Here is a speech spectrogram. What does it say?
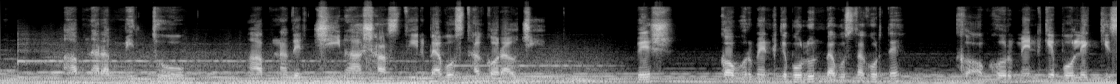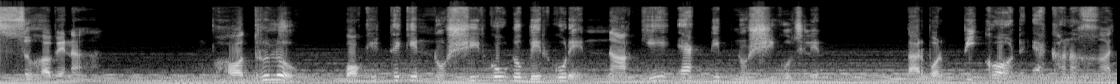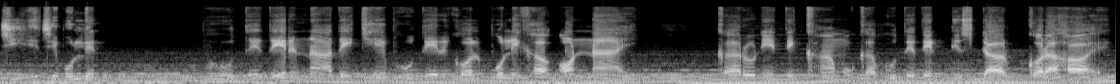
আপনারা মিথ্যু আপনাদের চীনা শাস্তির ব্যবস্থা করা উচিত। বেশ, গভর্নমেন্টকে বলুন ব্যবস্থা করতে। গভর্নমেন্টকে বলে কিচ্ছু হবে না। ভদ্রলোক পকেট থেকে নস্যির কৌটো বের করে নাকে এক টিপ নস্যি গুছলেন তারপর বিকট একখানা হাঁচি হেঁচে বললেন, ভূতেদের না দেখে ভূতের গল্প লেখা অন্যায়। কারণ এতে খামোকা ভূতেদের ডিস্টার্ব করা হয়।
